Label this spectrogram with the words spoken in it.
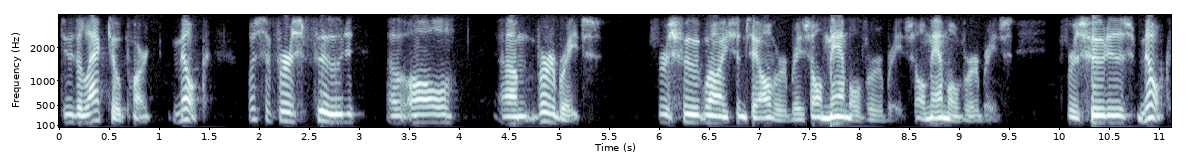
do the lacto part, milk. What's the first food of all um, vertebrates? First food, well, I shouldn't say all vertebrates, all mammal vertebrates, all mammal vertebrates. First food is milk.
